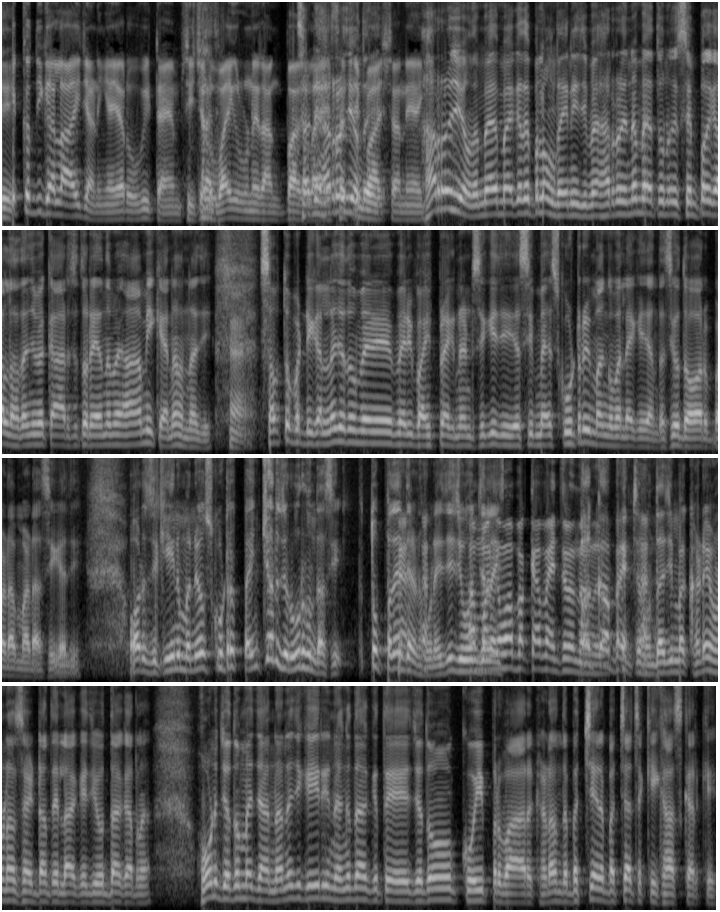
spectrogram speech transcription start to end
ਇੱਕ ਅੱਧੀ ਗੱਲ ਆ ਹੀ ਜਾਣੀ ਆ ਯਾਰ ਉਹ ਵੀ ਟਾਈਮ ਸੀ ਚਲੋ। ਵਾਹਿਗੁਰੂ ਨੇ ਰੰਗ ਭਾਗ ਸਾਡੇ ਹਰ ਰੋਜ਼ ਹੀ ਸੱਚੇ ਪਾਤਸ਼ਾਹ ਨੇ। ਹਰ ਰੋਜ਼ ਆਉਂਦਾ ਮੈਂ ਮੈਂ ਕਦੇ ਭੁਲਾਉਂਦਾ ਹੀ ਨਹੀਂ ਜੀ ਮੈਂ ਹਰ ਰੋਜ਼ ਨਾ ਮੈਂ ਤੁਹਾਨੂੰ ਸਿੰਪਲ ਗੱਲ ਦੱਸਦਾ ਜਿਵੇਂ ਕਾਰ 'ਚ ਤੁਰਿਆ ਜਾਂਦਾ ਮੈਂ ਆਮ ਹੀ ਕਹਿਣਾ ਹੁੰਦਾ ਜੀ। ਸਭ ਤੋਂ ਵੱਡੀ ਗੱਲ ਨਾ ਜਦੋਂ ਮੇਰੇ ਮੇਰੀ ਵਾਈਫ ਪ੍ਰੈਗਨੈਂਟ ਸੀਗੀ ਜੀ ਅਸੀਂ ਮੈਂ ਸਕੂਟਰ ਵੀ ਮੰਗਵਾ ਲੈ ਕੇ ਜਾਂਦਾ ਸੀ ਉਹ ਦੌਰ ਬੜਾ ਮਾੜਾ ਸੀਗਾ ਜੀ ਔਰ ਯਕੀਨ ਮੰਨਿਓ ਸਕੂਟਰ ਪੈਂਚਰ ਜ਼ਰੂਰ ਹੁੰਦਾ ਸੀ ਧੁੱਪ ਦੇ ਦਿਨ ਹੋਣੇ ਜੀ ਜੂਨ ਜੁਲਾਈ ਮੰਗਵਾ ਪੱਕਾ ਪੈਂਚਰ ਹੁੰਦਾ ਪੱਕਾ ਪੈਂਚਰ ਹੁੰਦਾ ਜੀ ਮੈਂ ਖੜੇ ਹੋਣਾ ਸਾਈਡਾਂ ਤੇ ਲਾ ਕੇ ਜੀ ਉਦਾਂ ਕਰਨਾ। ਹੁਣ ਜਦੋਂ ਮੈਂ ਜਾਣਾ ਨਾ ਜੀ ਕਈ ਵਾਰੀ ਲੰਘਦਾ ਕਿਤੇ ਜਦੋਂ ਕੋਈ ਪਰਿਵਾਰ ਖੜਾ ਹੁੰਦਾ ਬੱਚੇ ਬੱਚਾ ਚੱਕੀ ਖਾਸ ਕਰਕੇ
